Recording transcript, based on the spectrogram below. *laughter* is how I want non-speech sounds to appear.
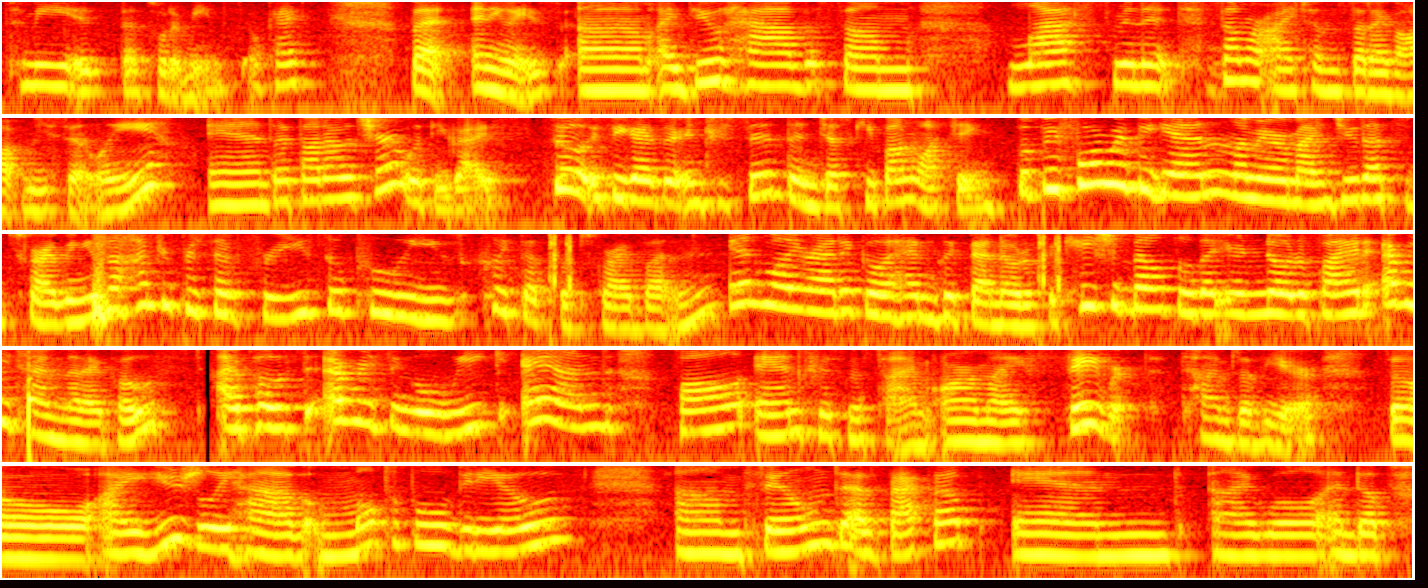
to me it, that's what it means, okay? But anyways, um, I do have some last minute summer items that I got recently, and I thought I would share it with you guys. So if you guys are interested, then just keep on watching. But before we begin, let me remind you that subscribing is 100% free, so please click that subscribe button. And while you're at it, go ahead and click that notification bell so that you're notified every time that I post. I post every single week, and fall and Christmas time are my favorite times of year. So I usually have multiple videos um, filmed as backup, and I will end up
